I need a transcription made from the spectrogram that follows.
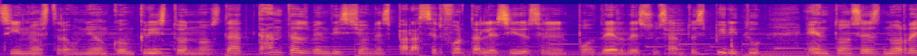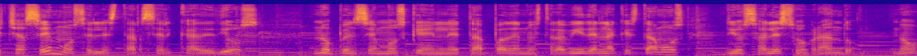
Si nuestra unión con Cristo nos da tantas bendiciones para ser fortalecidos en el poder de su Santo Espíritu, entonces no rechacemos el estar cerca de Dios. No pensemos que en la etapa de nuestra vida en la que estamos Dios sale sobrando. No.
